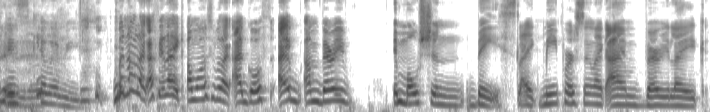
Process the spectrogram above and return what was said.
is killing me. But no, like I feel like I'm one of those people like I go through. I I'm very emotion based. Like me personally, like I'm very like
